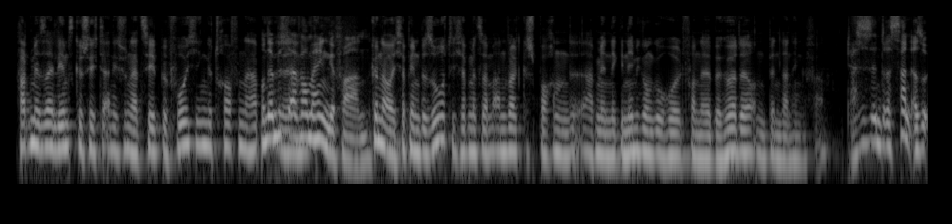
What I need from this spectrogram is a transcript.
Hat mir seine Lebensgeschichte eigentlich schon erzählt, bevor ich ihn getroffen habe. Und dann bist du Ähm, einfach mal hingefahren. Genau, ich habe ihn besucht, ich habe mit seinem Anwalt gesprochen, habe mir eine Genehmigung geholt von der Behörde und bin dann hingefahren. Das ist interessant. Also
